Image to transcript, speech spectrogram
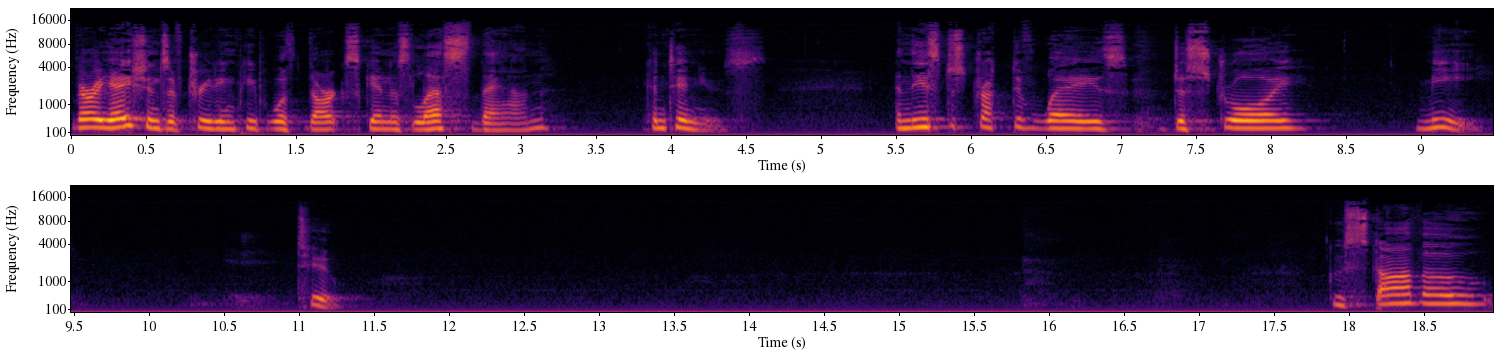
variations of treating people with dark skin as less than continues. And these destructive ways destroy me too. Gustavo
